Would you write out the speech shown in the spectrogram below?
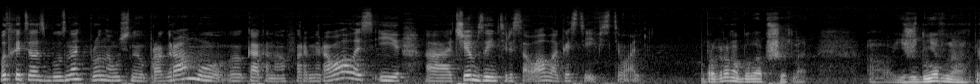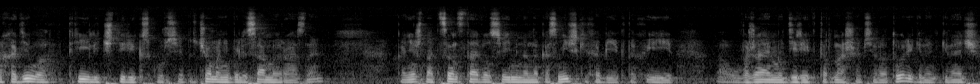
Вот хотелось бы узнать про научную программу, э, как она формировалась и э, чем заинтересовала гостей фестиваля. Программа была обширная. А, ежедневно проходило три или четыре экскурсии, причем они были самые разные. Конечно, акцент ставился именно на космических объектах, и а, уважаемый директор нашей обсерватории Геннадий Геннадьевич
